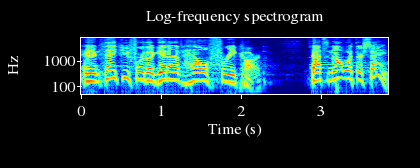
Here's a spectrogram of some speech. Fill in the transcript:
and thank you for the get out of hell free card. That's not what they're saying.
